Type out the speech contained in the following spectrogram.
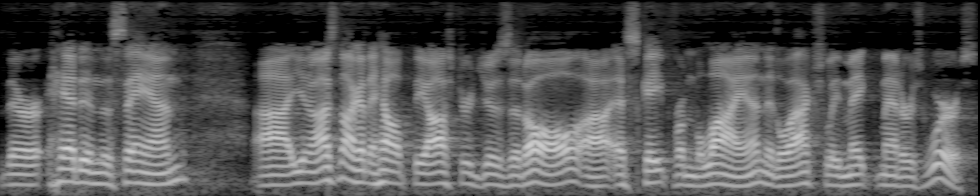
their head in the sand. Uh, you know, that's not going to help the ostriches at all uh, escape from the lion. It'll actually make matters worse.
